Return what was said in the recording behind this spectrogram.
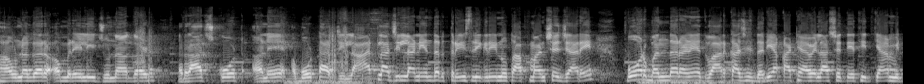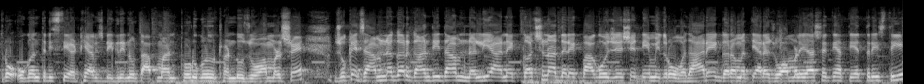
ભાવનગર, અમરેલી, જુનાગઢ, રાજકોટ અને બોટાદ જિલ્લા. આટલા જિલ્લાની અંદર ત્રીસ ડિગ્રીનું તાપમાન છે, જ્યારે પોરબંદર અને દ્વારકા જે દરિયાકાંઠે આવેલા છે, તેથી ત્યાં મિત્રો ઓગણત્રીસથી અઠ્યાવીસ ડિગ્રીનું તાપમાન થોડું ઘણું ઠંડુ જોવા મળશે. જોકે જામનગર, ગાંધીધામ, નલિયા અને કચ્છના દરેક ભાગો જે છે તે મિત્રો વધારે ગરમ અત્યારે જોવા મળી જશે ત્યાં તેત્રીસથી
